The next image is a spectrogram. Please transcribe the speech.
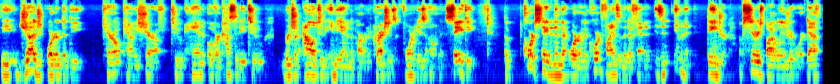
the judge ordered that the Carroll County Sheriff to hand over custody to Richard Allen to the Indiana Department of Corrections for his own safety. The court stated in their order the court finds that the defendant is in imminent danger of serious bodily injury or death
